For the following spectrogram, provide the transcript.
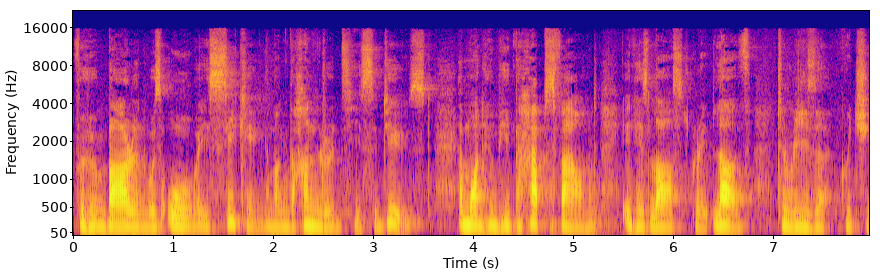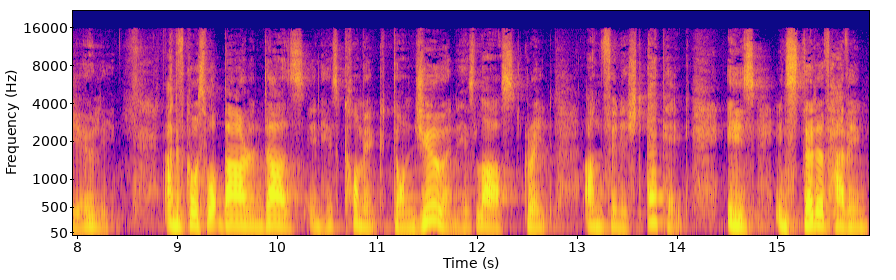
for whom Byron was always seeking among the hundreds he seduced, and one whom he perhaps found in his last great love, Teresa Guiccioli. And of course, what Byron does in his comic Don Juan, his last great unfinished epic, is instead of having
